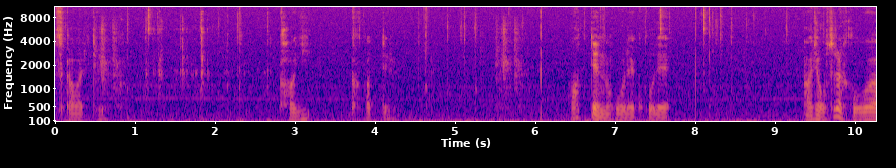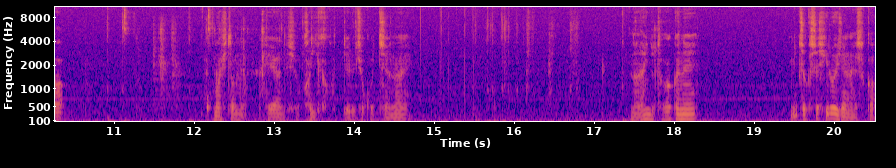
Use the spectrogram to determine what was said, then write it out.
使われてるのか。鍵かかってる。合ってんの？これここで。あじゃあおそらくここがこの人の部屋でしょ。鍵かかってる。じゃこっちじゃない。難易度高くね？めちゃくちゃ広いじゃないですか。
